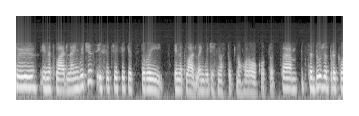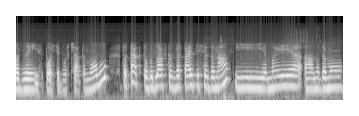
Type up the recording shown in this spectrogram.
2 in Applied Languages і Certificate 3 in Applied Languages наступного року. То це це дуже прикладний спосіб вивчати мову. То так, то будь ласка, звертайтеся до нас, і ми а, надамо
